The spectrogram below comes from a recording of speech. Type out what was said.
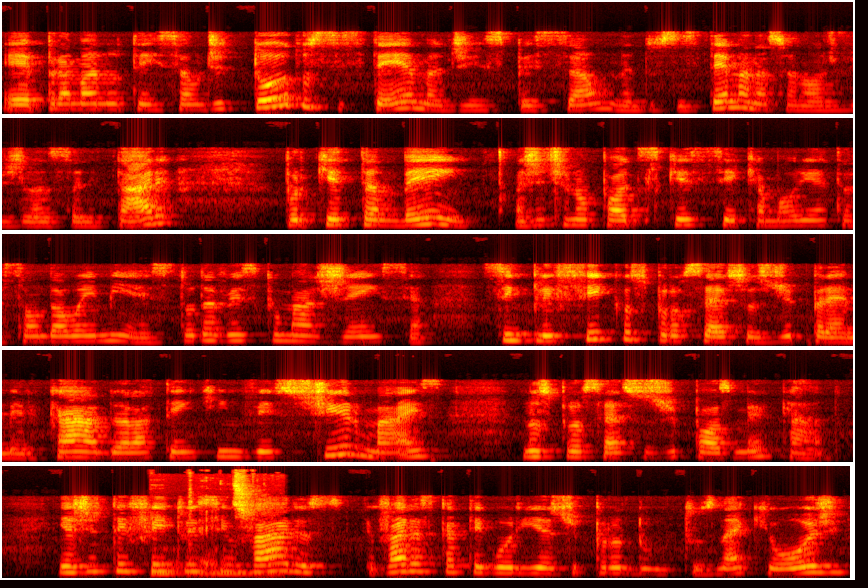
é, para manutenção de todo o sistema de inspeção, né, do Sistema Nacional de Vigilância Sanitária, porque também a gente não pode esquecer que é uma orientação da OMS, toda vez que uma agência simplifica os processos de pré-mercado, ela tem que investir mais nos processos de pós-mercado. E a gente tem feito Entendi. isso em vários, várias categorias de produtos, né? Que hoje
